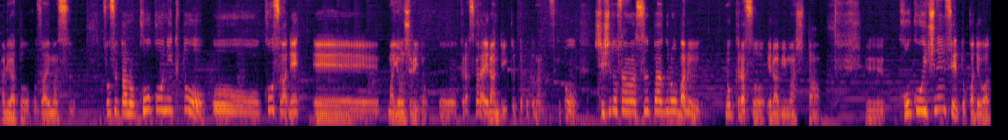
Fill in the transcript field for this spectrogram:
ありがとうございます。そうするとあの高校に行くとコースがね、えーまあ、4種類のクラスから選んでいくってことなんですけど宍戸さんはスーパーグローバルのクラスを選びました、えー、高校1年生とかでは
